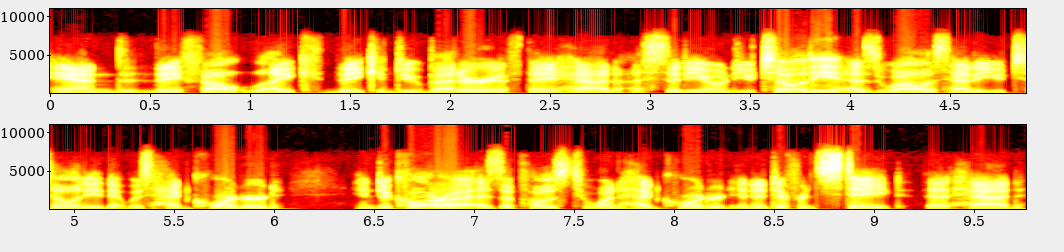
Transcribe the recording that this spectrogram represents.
And they felt like they could do better if they had a city owned utility as well as had a utility that was headquartered in Decorah as opposed to one headquartered in a different state that had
